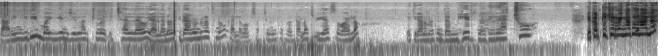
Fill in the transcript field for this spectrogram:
ዛሬ እንግዲህ እማዬን ይዤላችሁ መጥቻለሁ። ያለነው ኪዳነ ምሕረት ነው። ካለባበሳችንም ትረዳላችሁ ብዬ አስባለሁ። ለኪዳነ ምሕረት እንደምሄድ ነግሬያችሁ የከብቶች እረኛ ትሆናለህ።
